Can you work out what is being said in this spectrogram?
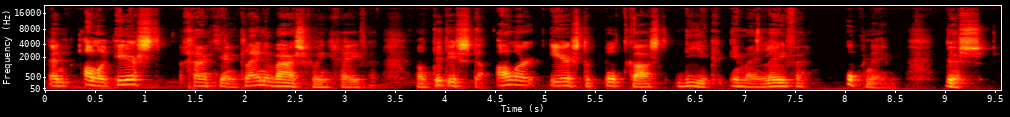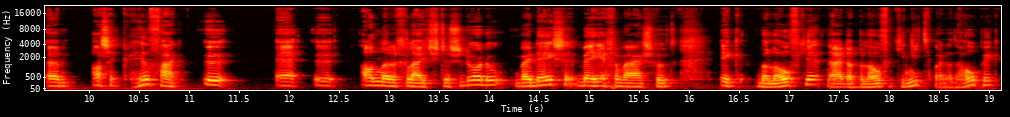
en allereerst ga ik je een kleine waarschuwing geven, want dit is de allereerste podcast die ik in mijn leven opneem. Dus ehm, als ik heel vaak uh, uh, uh, andere geluidjes tussendoor doe, bij deze ben je gewaarschuwd. Ik beloof je, nou dat beloof ik je niet, maar dat hoop ik,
